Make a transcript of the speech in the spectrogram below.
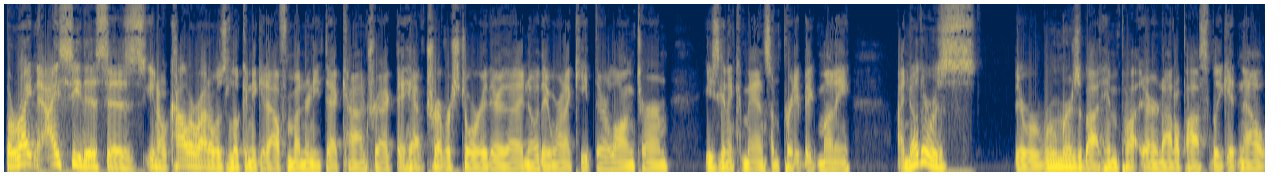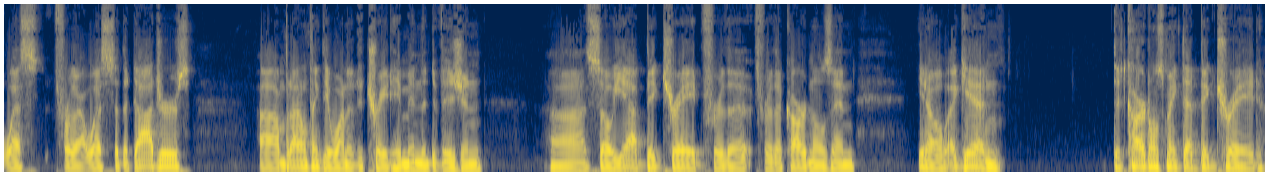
But right now, I see this as you know, Colorado was looking to get out from underneath that contract. They have Trevor Story there that I know they want to keep there long term. He's going to command some pretty big money. I know there was there were rumors about him po- not possibly getting out west further out west to the Dodgers, um, but I don't think they wanted to trade him in the division. Uh, so yeah, big trade for the for the Cardinals, and you know, again, the Cardinals make that big trade,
